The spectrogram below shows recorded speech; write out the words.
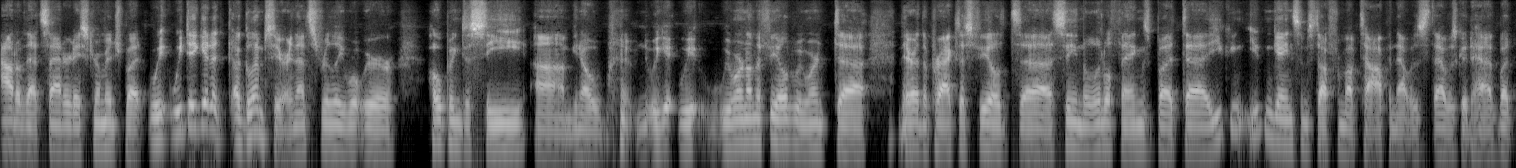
out of that Saturday scrimmage, but we we did get a, a glimpse here, and that's really what we were hoping to see. Um, you know, we get, we we weren't on the field, we weren't uh, there at the practice field, uh, seeing the little things, but uh, you can you can gain some stuff from up top, and that was that was good to have. But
